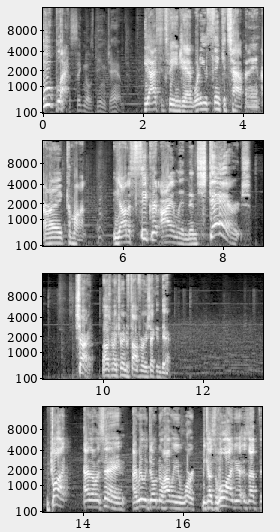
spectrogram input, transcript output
Ooh, black. The signal is being jammed. Yes, it's being jammed. What do you think it's happening? All right, come on. You're on a secret island and stairs. Sorry, lost my train of thought for a second there. But as I was saying, I really don't know how it would work because the whole idea is that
